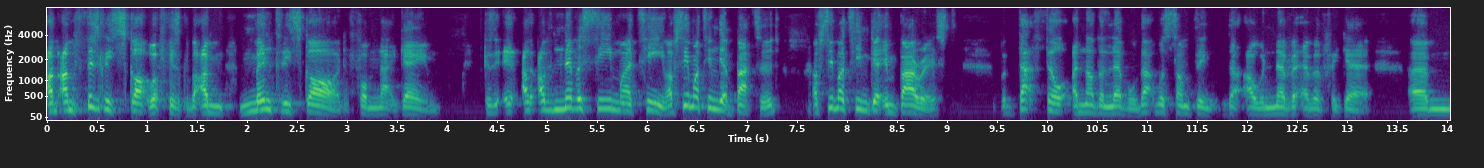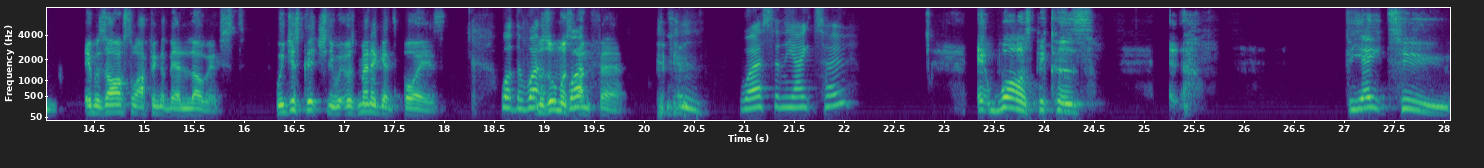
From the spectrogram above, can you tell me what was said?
I'm, I'm physically scarred. Well, physically, but I'm mentally scarred from that game because I've never seen my team. I've seen my team get battered. I've seen my team get embarrassed, but that felt another level. That was something that I would never ever forget. Um, it was Arsenal. I think at their lowest. We just literally. It was men against boys. What the It was almost unfair. worse than the eight two? It was because the eight two.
